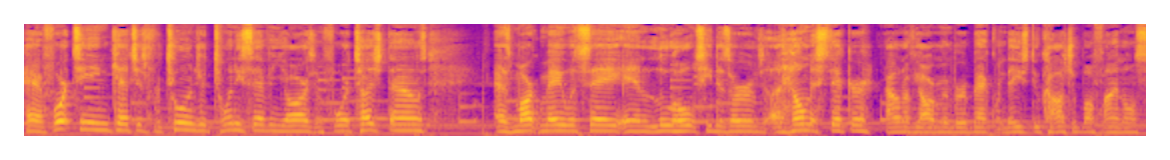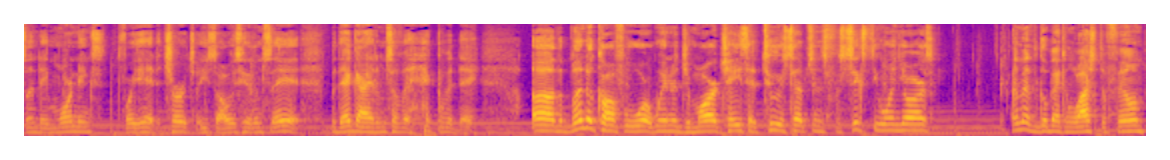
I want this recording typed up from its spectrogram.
had 14 catches for 227 yards and four touchdowns. As Mark May would say, and Lou Holtz, he deserves a helmet sticker. I don't know if y'all remember back when they used to do college football final on Sunday mornings before you head to church. I used to always hear them say it, but that guy had himself a heck of a day. Uh, the Biletnikoff Award winner, Ja'Marr Chase, had two receptions for 61 yards. I'm gonna have to go back and watch the film.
